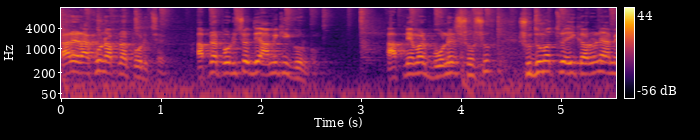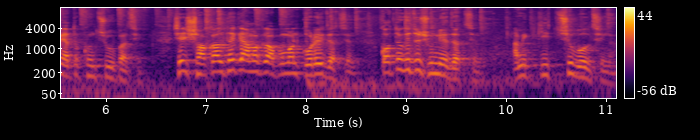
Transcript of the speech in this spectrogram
আরে রাখুন আপনার পরিচয়। আপনার পরিচয় দিয়ে আমি কি করব। আপনি আমার বোনের শ্বশুর শুধুমাত্র এই কারণে আমি এতক্ষণ চুপ আছি। সেই সকাল থেকে আমাকে অপমান করেই যাচ্ছেন কত কিছু শুনিয়ে যাচ্ছেন। আমি কিচ্ছু বলছি না।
